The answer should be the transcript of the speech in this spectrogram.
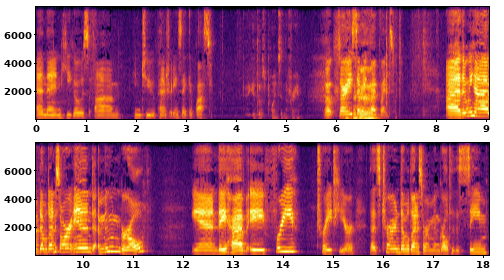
and then he goes um, into penetrating psychic blast. Gotta get those points in the frame. Oh, sorry, 75 points. Uh, then we have Devil Dinosaur and Moon Girl. And they have a free trait here that's turned Devil Dinosaur and Moon Girl to the same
